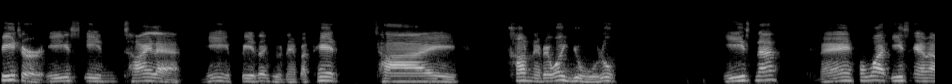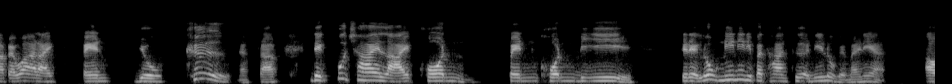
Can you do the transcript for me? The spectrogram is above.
Peter is in Thailand นี่ Peter อยู่ในประเทศไทย เข้าในแปลว่าอยู่ลูก is นะ เห็นไหมเพราะว่า is am แปลว่าอะไร เป็นอยู่ คือนะครับ เด็กผู้ชายหลายคนเป็นคนดีเด็กๆลูกนี่นี่ประธานคืออันนี้ลูกเห็นไหมเนี่ยเอา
